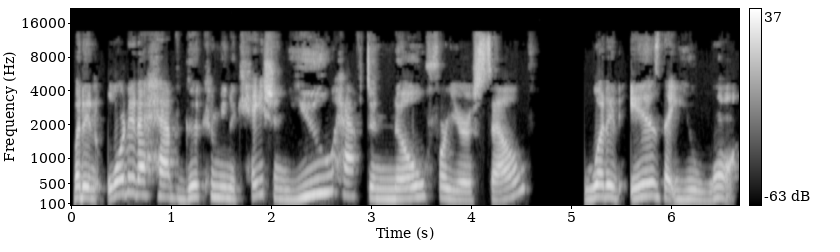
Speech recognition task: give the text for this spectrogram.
But in order to have good communication, you have to know for yourself what it is that you want.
